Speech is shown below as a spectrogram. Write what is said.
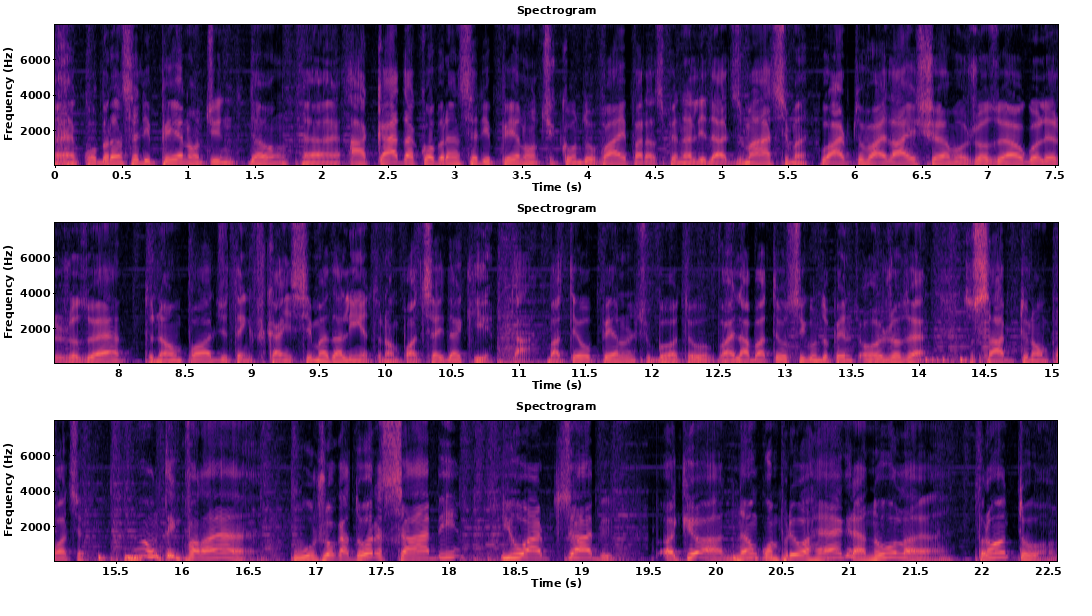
É, cobrança de pênalti, então, é, a cada cobrança de pênalti, quando vai para as penalidades máximas, o árbitro vai lá e chama o Josué, o goleiro Josué, tu não pode, tem que ficar em cima da linha, tu não pode sair daqui. Tá, bateu o pênalti, bota, vai lá bater o segundo pênalti. Ô Josué, tu sabe que tu não pode ser... Não, tem que falar. O jogador sabe e o árbitro sabe. Aqui, ó, não cumpriu a regra, anula. Pronto.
